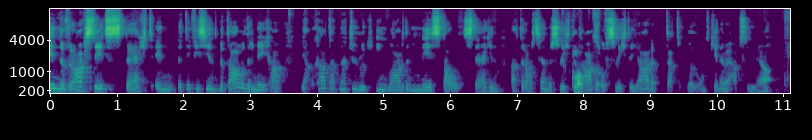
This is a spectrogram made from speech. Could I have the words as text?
en de vraag steeds stijgt en het efficiënt betalen ermee gaat, ja, gaat dat natuurlijk in waarde meestal stijgen. Uiteraard zijn er slechte Klopt. dagen of slechte jaren. Dat ontkennen wij absoluut Ja. niet.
